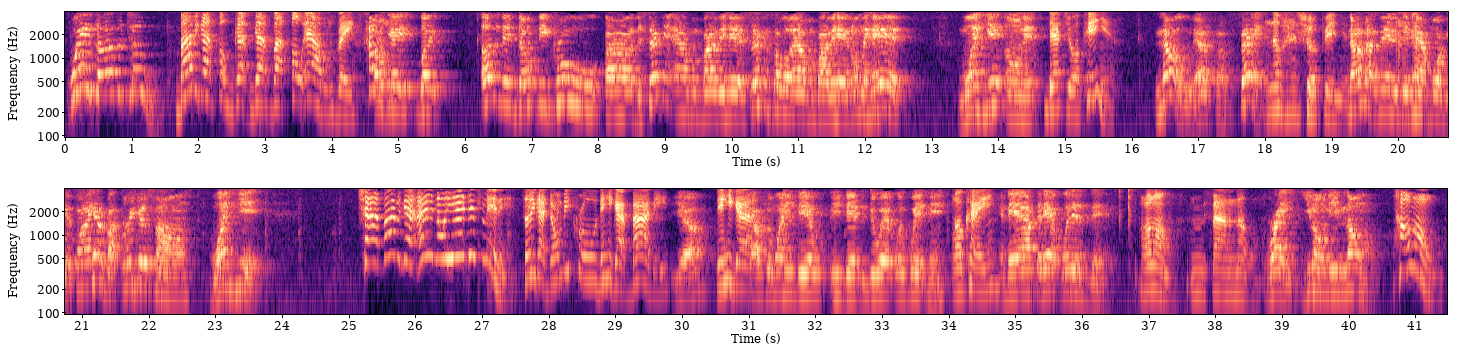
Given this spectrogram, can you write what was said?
Where's the other two? Bobby got four, got got about four albums, babe. Hold on. Okay, but other than Don't Be Cruel, uh, the second album Bobby had, second solo album Bobby had, only had one hit on it. That's your opinion. No, that's a fact. No, that's your opinion. No, I'm not saying it didn't have more good songs. It had about three good songs, one hit. Child, Bobby got. I didn't know he had this many. So he got "Don't Be Cruel," then he got Bobby, Yeah, then he got. that was the one he did. He did the duet with Whitney, okay. and then after that, what is there? Hold on, let me find another one. Right, you don't even know him. Hold on.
